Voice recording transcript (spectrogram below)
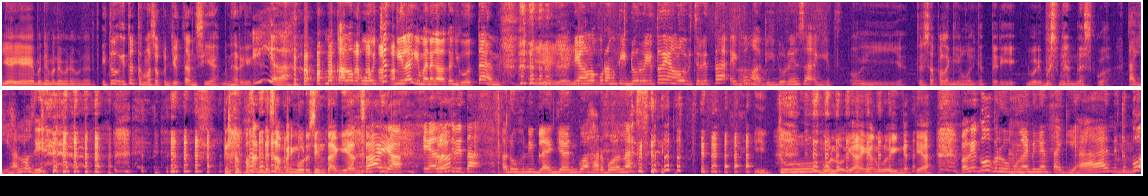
Iya iya iya benar benar benar benar. Itu itu termasuk kejutan sih ya, benar ya. Iyalah Muka lo pucet gila gimana gak kejutan Iya, iya, iya, Yang lo iya. kurang tidur itu yang lo cerita Eh gue gak tidur nih sa gitu Oh iya. Terus apa lagi yang lo inget dari 2019 gua? Tagihan lo sih Kenapa Anda sampai ngurusin tagihan saya? Ya lo cerita Aduh ini belanjaan gue harbolnas itu mulu ya yang lo inget ya. Oke gue berhubungan dengan tagihan Itu gue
